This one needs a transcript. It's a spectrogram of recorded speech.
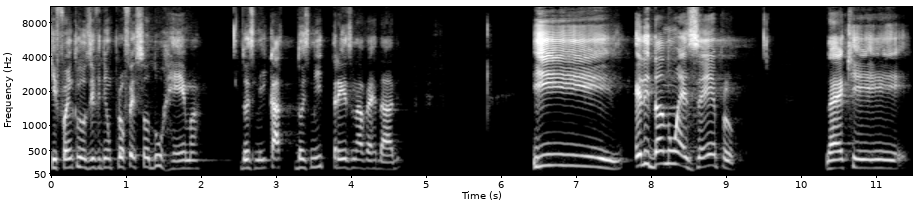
que foi inclusive de um professor do Rema, 2013 na verdade. E ele dando um exemplo, né, que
